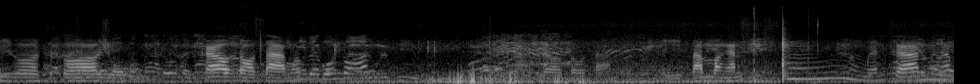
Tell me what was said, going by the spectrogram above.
นี่ก็สกอร์อยู่ 9 ต่อ 3 ครับ9ต่อ3ตีซ้ำว่างั้น มือนกันนะครับ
